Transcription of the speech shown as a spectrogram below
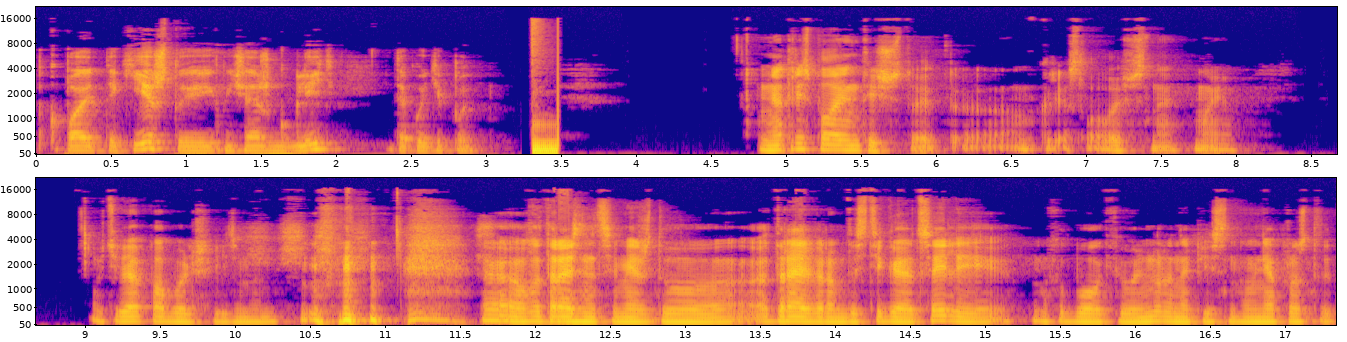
покупают такие, что их начинаешь гуглить, и такой, типа... У меня три с половиной тысячи стоит э, кресло офисное мое. У тебя побольше, видимо. Вот разница между драйвером достигаю цели на футболке у написано. У меня просто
